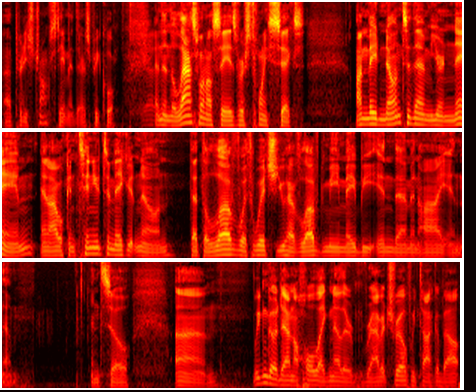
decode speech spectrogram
a pretty strong statement there. It's pretty cool. Yeah. And then the last one I'll say is verse 26. I made known to them your name, and I will continue to make it known that the love with which you have loved me may be in them and I in them. And so um, we can go down a whole like another rabbit trail if we talk about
